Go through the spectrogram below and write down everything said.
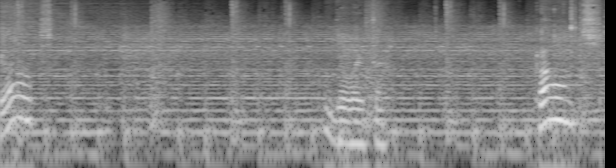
out. Давайте. Count.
